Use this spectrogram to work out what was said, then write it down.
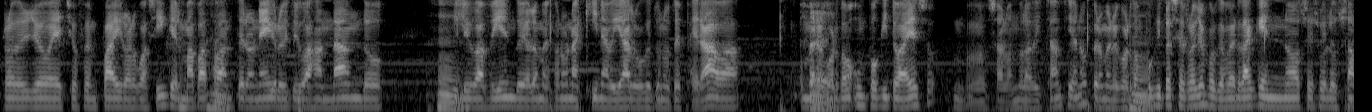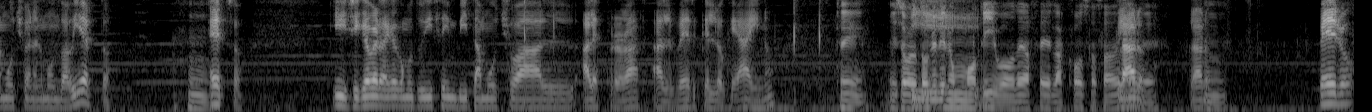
rollo hecho of Empire o algo así, que el mapa estaba entero negro y tú ibas andando y lo ibas viendo y a lo mejor en una esquina había algo que tú no te esperabas. Me recordó un poquito a eso, salvando la distancia, ¿no? Pero me recordó un poquito a ese rollo porque es verdad que no se suele usar mucho en el mundo abierto. Esto. Y sí que es verdad que, como tú dices, invita mucho al, explorar, al ver qué es lo que hay, ¿no? Sí, y sobre todo que tiene un motivo de hacer las cosas, ¿sabes? Claro, claro. Mm. Pero,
